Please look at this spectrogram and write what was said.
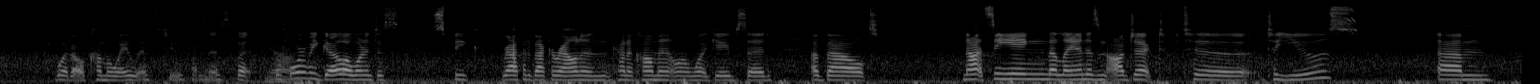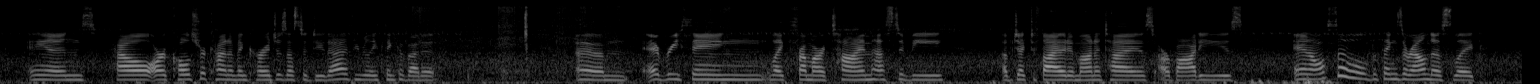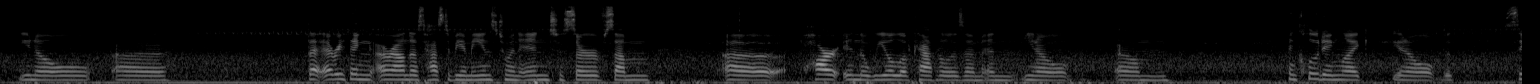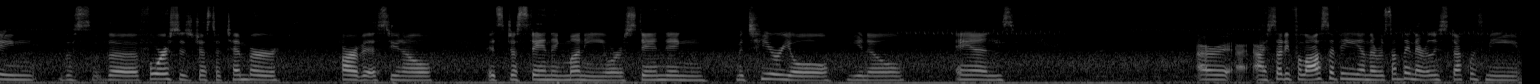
what I'll come away with too from this. But Yeah. before we go, I wanted to speak, wrap it back around, and kind of comment on what Gabe said about not seeing the land as an object to to use, um, and how our culture kind of encourages us to do that. If you really think about it, um, everything like from our time has to be objectified and monetized. Our bodies, and also the things around us, like you know. Uh, that everything around us has to be a means to an end to serve some uh, part in the wheel of capitalism and you know um, including like you know the seeing this the forest is just a timber harvest you know it's just standing money or standing material you know and I, I studied philosophy and there was something that really stuck with me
